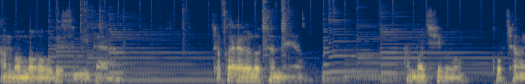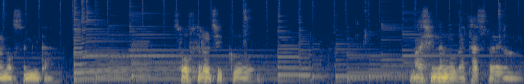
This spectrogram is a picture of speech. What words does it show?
한번 먹어보겠습니다. 젓가락을 놓쳤네요. 한번 치고 곱창을 먹습니다. 소스를 찍고 맛있는 것 같았어요.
